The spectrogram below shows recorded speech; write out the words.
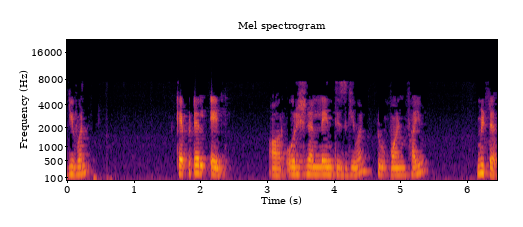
Given capital L or original length is given 2.5 meter.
